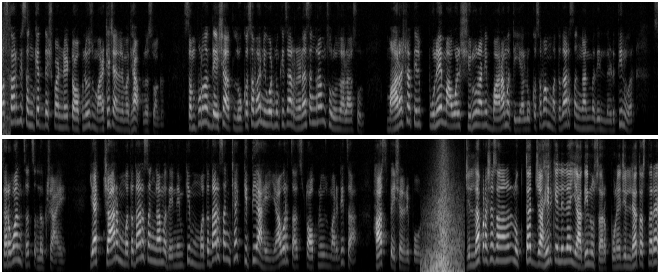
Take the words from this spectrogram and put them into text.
नमस्कार मी संकेत देशपांडे टॉप न्यूज मराठी चॅनलमध्ये आपलं स्वागत. संपूर्ण देशात लोकसभा निवडणुकीचा रणसंग्राम सुरू झाला असून महाराष्ट्रातील पुणे मावळ शिरूर आणि बारामती या लोकसभा मतदारसंघांमधील लढतींवर सर्वांचंच लक्ष आहे. या चार मतदारसंघामध्ये नेमकी मतदार संख्या किती आहे यावरचाच टॉप न्यूज मराठीचा हा स्पेशल रिपोर्ट जिल्हा प्रशासनानं नुकत्याच जाहीर केलेल्या यादीनुसार पुणे जिल्ह्यात असणाऱ्या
